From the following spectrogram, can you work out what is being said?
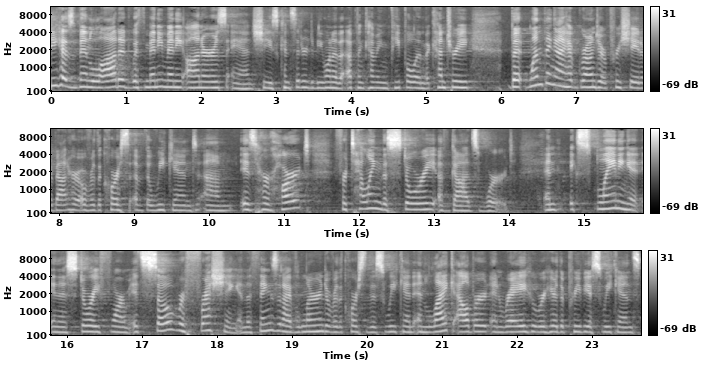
She has been lauded with many, many honors, and she's considered to be one of the up and coming people in the country. But one thing I have grown to appreciate about her over the course of the weekend um, is her heart for telling the story of God's Word and explaining it in a story form. It's so refreshing, and the things that I've learned over the course of this weekend. And like Albert and Ray, who were here the previous weekends,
